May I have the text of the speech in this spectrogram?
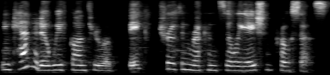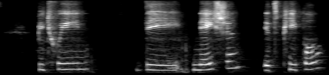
In Canada, we've gone through a big truth and reconciliation process between the nation, its people,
